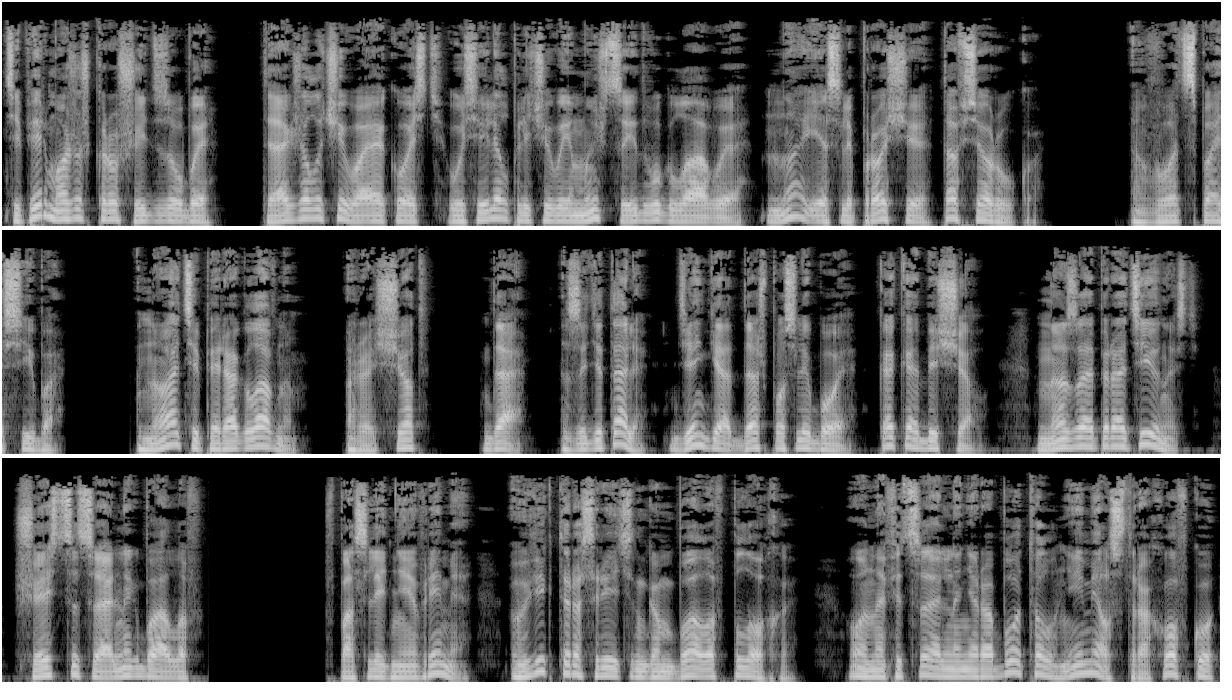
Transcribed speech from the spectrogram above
Теперь можешь крушить зубы. Также лучевая кость, усилил плечевые мышцы и двуглавые, но если проще, то всю руку». «Вот спасибо. Ну а теперь о главном. Расчет?» «Да, за детали деньги отдашь после боя, как и обещал. Но за оперативность шесть социальных баллов. В последнее время у Виктора с рейтингом баллов плохо. Он официально не работал, не имел страховку,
